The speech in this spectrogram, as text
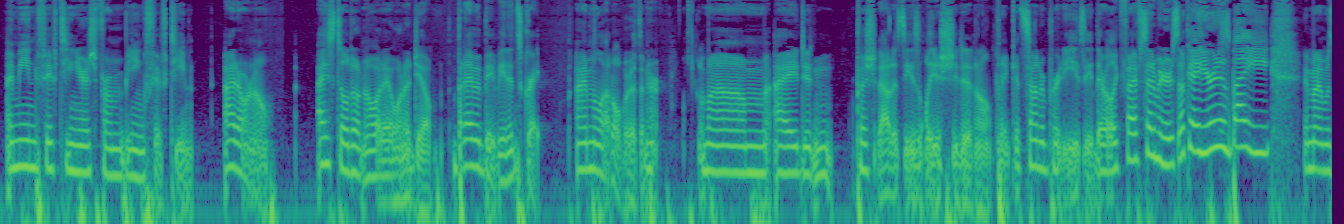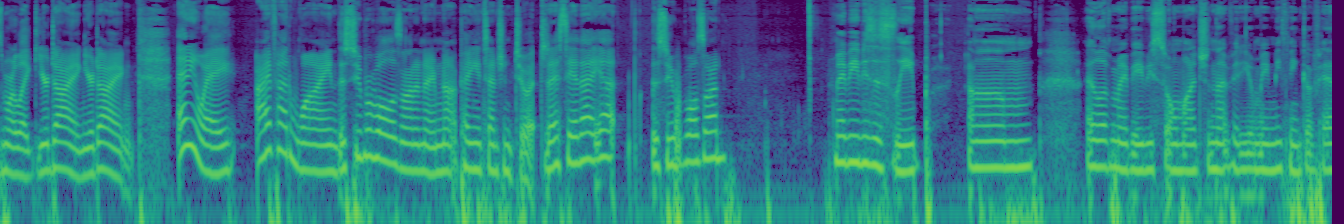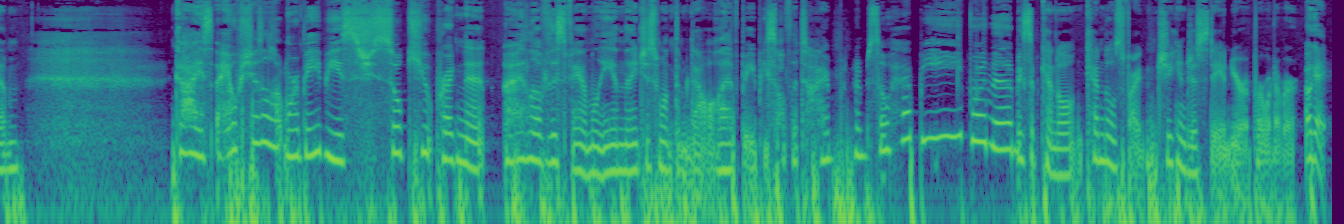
I mean, 15 years from being 15. I don't know. I still don't know what I want to do, but I have a baby and it's great. I'm a lot older than her. Um, I didn't push it out as easily as she did. I don't think it sounded pretty easy. They were like five centimeters. Okay, here it is. Bye. And mine was more like, you're dying. You're dying. Anyway, I've had wine. The Super Bowl is on and I'm not paying attention to it. Did I say that yet? The Super Bowl's on. My baby's asleep. Um, I love my baby so much, and that video made me think of him. Guys, I hope she has a lot more babies. She's so cute, pregnant. I love this family, and I just want them to all have babies all the time. And I'm so happy for them. Except Kendall. Kendall's fine. She can just stay in Europe or whatever. Okay.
